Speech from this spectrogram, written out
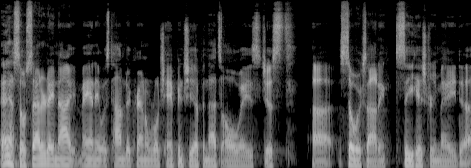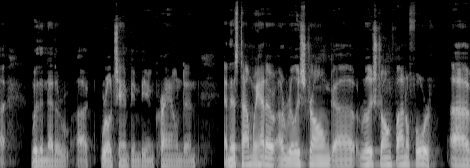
Yeah, so Saturday night, man, it was time to crown a world championship, and that's always just uh, so exciting to see history made uh, with another uh, world champion being crowned, and and this time we had a, a really strong, uh, really strong final four. Uh,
